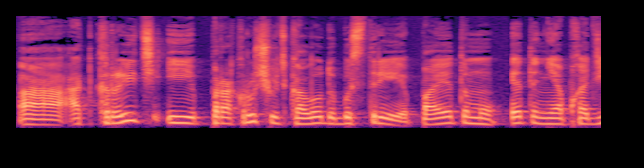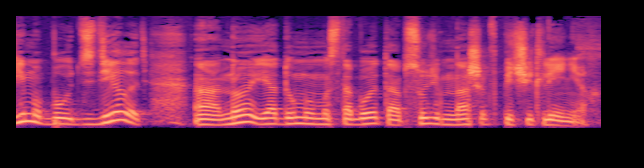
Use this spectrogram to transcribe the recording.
а, открыть и прокручивать колоду быстрее. Поэтому это необходимо будет сделать, а, но я думаю, мы с тобой это обсудим в наших впечатлениях.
